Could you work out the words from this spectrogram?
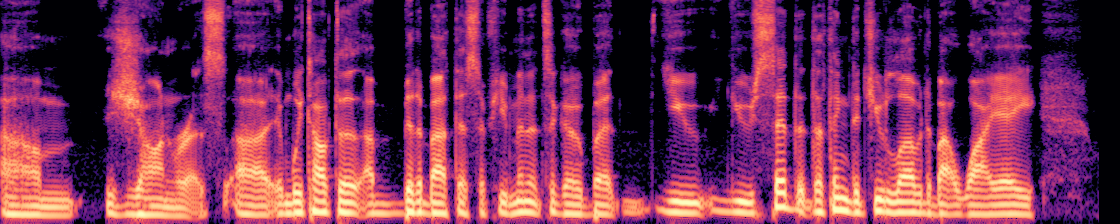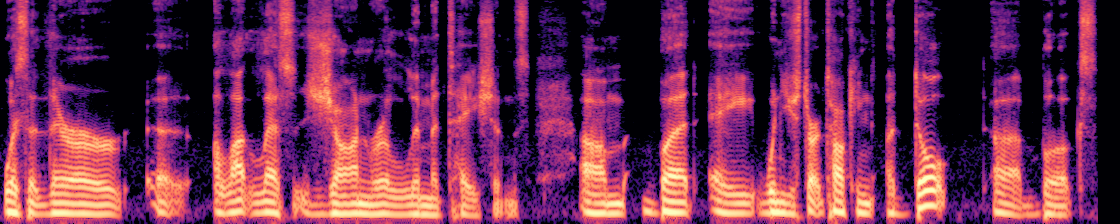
um, genres. Uh, and we talked a, a, bit about this a few minutes ago, but you you said that the thing that you loved about YA was that there are uh, a lot less genre limitations. Um, but a when you start talking adult uh, books,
